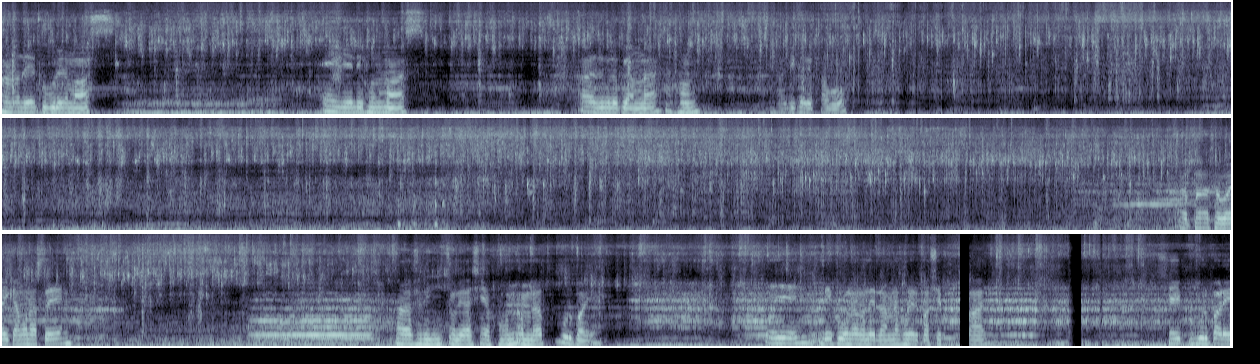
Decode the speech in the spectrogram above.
আমাদের পুকুরের মাছ। এই যে দেখুন মাছ। মাছগুলোকে আমরা এখন ভাজি করে খাব। আপনারা সবাই কেমন আছেন? সরাসরি চলে আসি এখন আমরা পুকুর পাড়ে। এই দেখুন আমাদের রান্নাঘরের পাশে পাড়। সেই পুকুর পাড়ে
